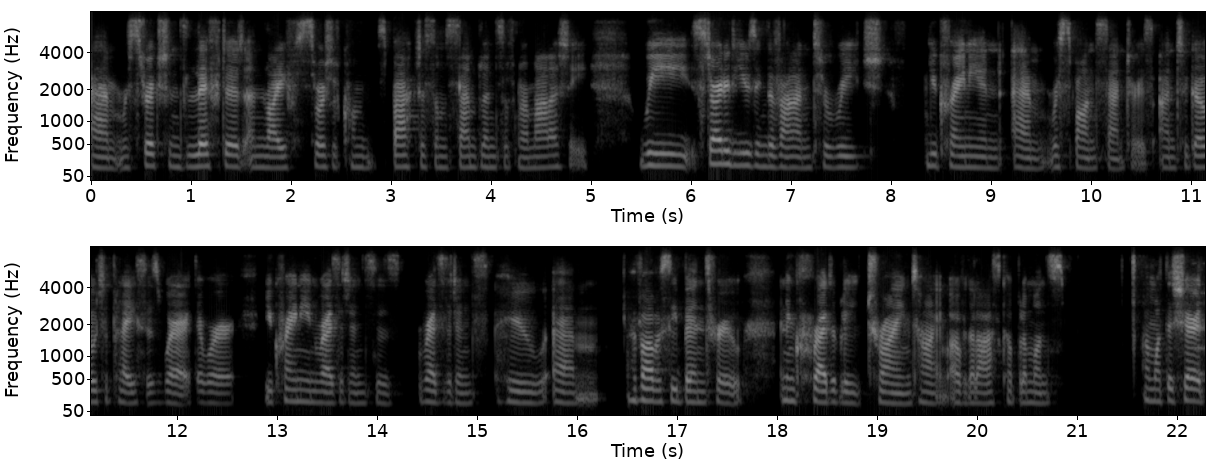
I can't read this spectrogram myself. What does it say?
um, restrictions lifted and life sort of comes back to some semblance of normality we started using the van to reach ukrainian um, response centers and to go to places where there were ukrainian residences residents who um, have obviously been through an incredibly trying time over the last couple of months. And what the shared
